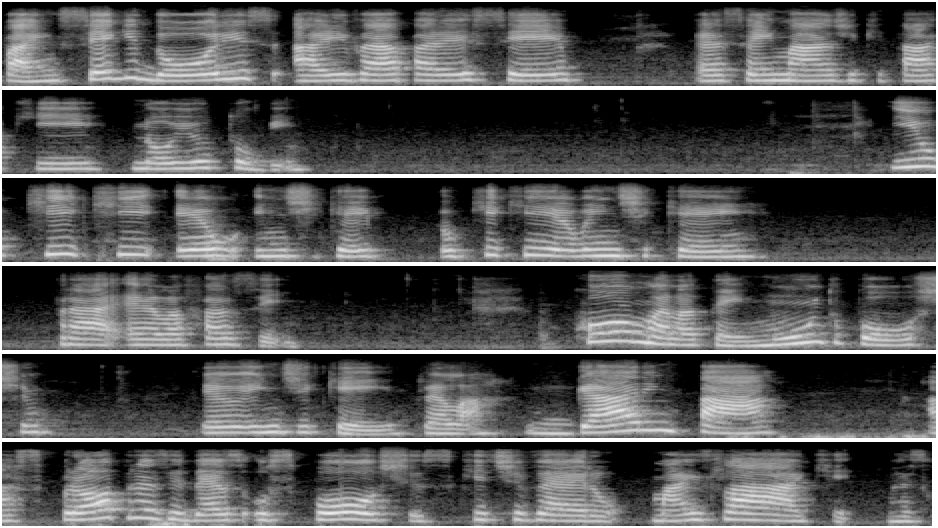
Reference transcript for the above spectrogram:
vai em seguidores, aí vai aparecer essa imagem que está aqui no YouTube. E o que que eu indiquei, o que que eu indiquei para ela fazer? Como ela tem muito post, eu indiquei para ela garimpar as próprias ideias, os posts que tiveram mais like, mais,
